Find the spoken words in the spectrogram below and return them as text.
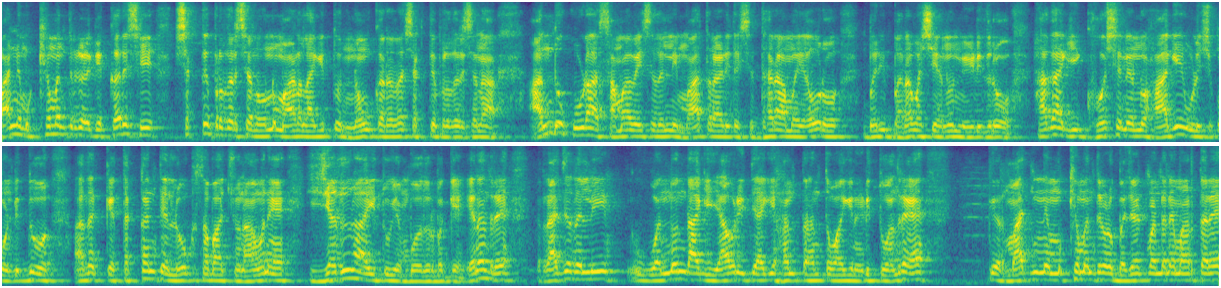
ಮಾನ್ಯ ಮುಖ್ಯಮಂತ್ರಿಗಳಿಗೆ ಕರೆಸಿ ಶಕ್ತಿ ಪ್ರದರ್ಶನವನ್ನು ಮಾಡಲಾಗಿತ್ತು, ನೌಕರರ ಶಕ್ತಿ ಪ್ರದರ್ಶನ. ಅಂದು ಕೂಡ ಸಮಾವೇಶದಲ್ಲಿ ಮಾತನಾಡಿದ ಸಿದ್ದರಾಮಯ್ಯ ಅವರು ಬರೀ ಭರವಸೆಯನ್ನು ನೀಡಿದರು. ಹಾಗಾಗಿ ಘೋಷಣೆಯನ್ನು ಹಾಗೇ ಉಳಿಸಿಕೊಂಡಿದ್ದು. ಅದಕ್ಕೆ ತಕ್ಕಂತೆ ಲೋಕಸಭಾ ಚುನಾವಣೆ ಎದುರಾಯಿತು ಎಂಬುದರ ಬಗ್ಗೆ. ಏನಂದ್ರೆ, ರಾಜ್ಯದಲ್ಲಿ ಒಂದೊಂದಾಗಿ ಯಾವ ರೀತಿಯಾಗಿ ಹಂತ ಹಂತವಾಗಿ ನಡೀತು ಅಂದ್ರೆ ಮಾನ್ಯ ಮುಖ್ಯಮಂತ್ರಿಗಳು ಬಜೆಟ್ ಮಂಡನೆ ಮಾಡ್ತಾರೆ,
